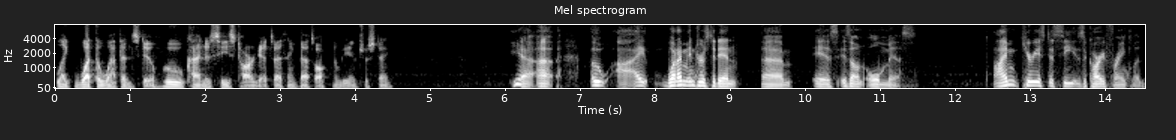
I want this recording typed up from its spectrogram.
like what the weapons do, who kind of sees targets. I think that's all going to be interesting. Yeah. Uh, oh, I what I'm interested in um, is is on Ole Miss. I'm curious to see Zakhari Franklin,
